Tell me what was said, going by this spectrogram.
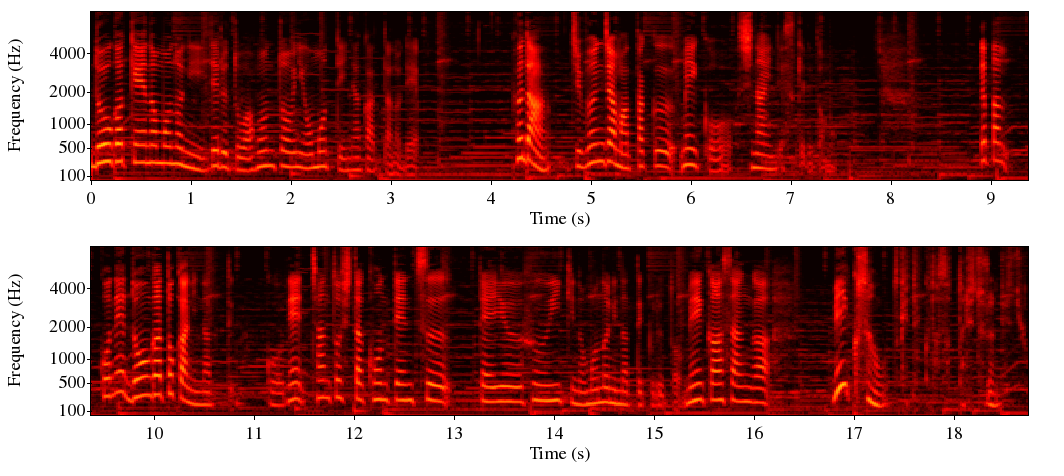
動画系のものに出るとは本当に思っていなかったので普段自分じゃ全くメイクをしないんですけれども。やっぱこうね動画とかになってこうねちゃんとしたコンテンツっていう雰囲気のものになってくるとメーカーさんがメイクさんをつけてくださったりするんですよ。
